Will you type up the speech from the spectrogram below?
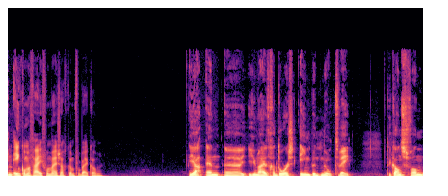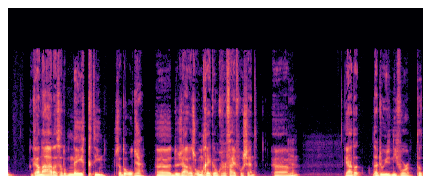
Mm. 1,5 voor mij, zag ik hem voorbij komen. Ja, en eh, United gaat door is 1.02. De kans van Granada staat op 19, staat de odds. Ja. Eh, dus ja, dat is omgerekend ongeveer 5%. Ehm, Ja. ja, dat, daar doe je het niet voor. Dat,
